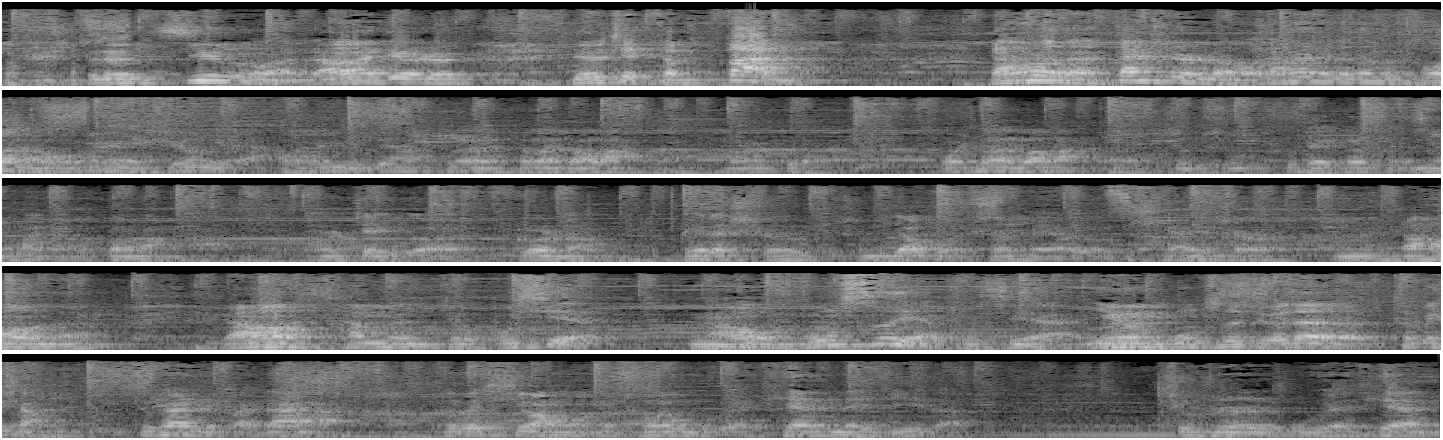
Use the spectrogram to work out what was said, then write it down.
我就惊了。然后就是觉得这怎么办呢？然后呢，但是呢，我当时就跟他们说呢，我说那石生宇啊，我说你不要想想买宝马吗？他说对，我说想买宝马呢，就出出这歌肯定能买到宝马。我说这个歌呢，别的声什么摇滚声没有，有钱声。嗯然后呢，然后他们就不信，然后我们公司也不信，因为我们公司觉得特别想，最开始百代啊，特别希望我们成为五月天那地的，就是五月天，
